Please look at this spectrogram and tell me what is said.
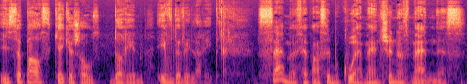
Il se passe quelque chose d'horrible et vous devez l'arrêter. Ça me fait penser beaucoup à Mansion of Madness.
